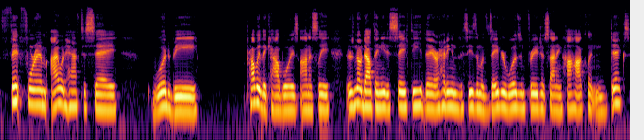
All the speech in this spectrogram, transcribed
fit for him, I would have to say, would be probably the Cowboys. Honestly, there's no doubt they need a safety. They are heading into the season with Xavier Woods and free agent signing Ha Ha Clinton-Dix.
